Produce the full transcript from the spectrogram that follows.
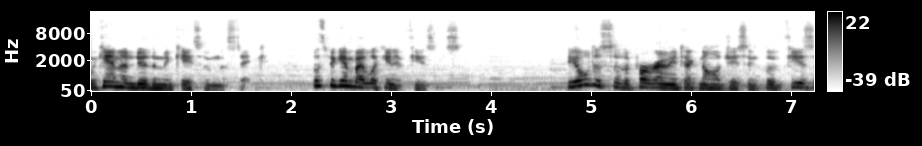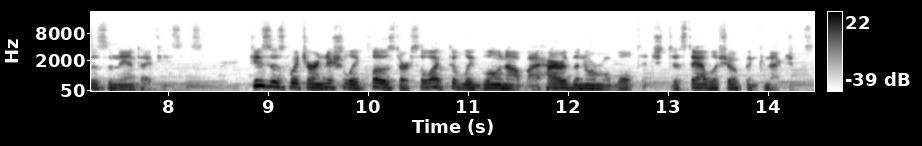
We can't undo them in case of a mistake. Let's begin by looking at fuses. The oldest of the programming technologies include fuses and antifuses. Fuses which are initially closed are selectively blown out by higher than normal voltage to establish open connections.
